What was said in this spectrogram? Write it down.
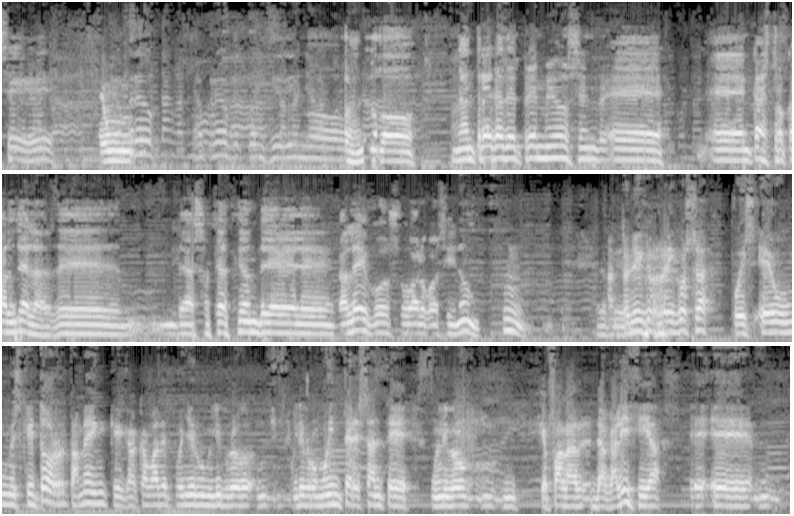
Sí. É un... Eu creo, eu creo que coincidimos no, na entrega de premios en, eh, eh, en Castro Caldelas de, de Asociación de Galegos ou algo así, non? Mm. Antonio Reigosa pois é un escritor tamén que acaba de poñer un libro un libro moi interesante, un libro que fala da Galicia, eh, eh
